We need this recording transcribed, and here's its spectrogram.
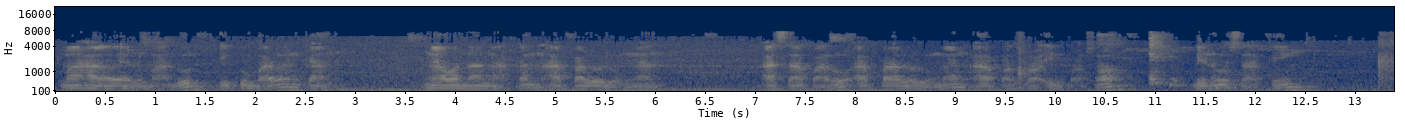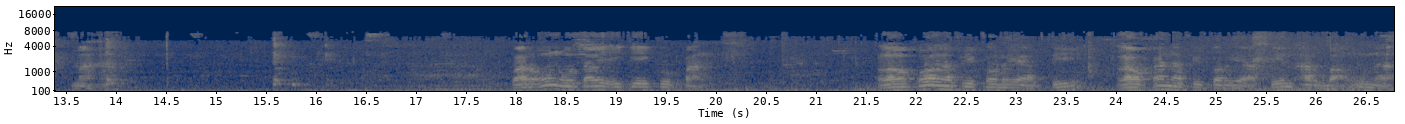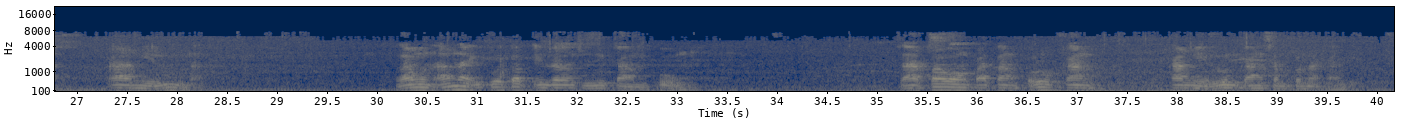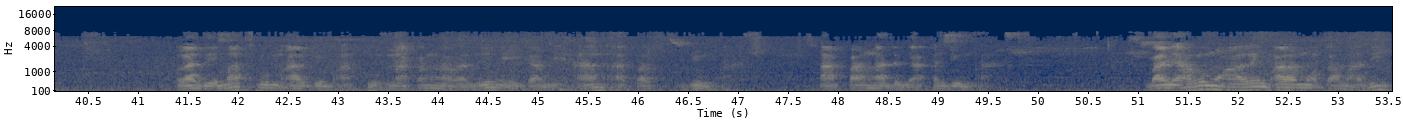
Mahal gairi ma'dur Iku barang kang Ngawenangakan apa lulungan. Asafaru apa lulungan al kosro ing kosor minhu saking maha. Farun utawi iki kupang Lauka fi koryati Lauka fi koryatin arbauna kamiluna. Lamun anak iku tetap ing dalam sisi kampung Sapa wong patang puluh kang kamilun kang sempurna kali. Lazimat hum al jum'atu Maka ngalazimi ikamihan atas jum'ah. Apa ngadegakan jum'ah? Bayahrumu alim al mu'tamadi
